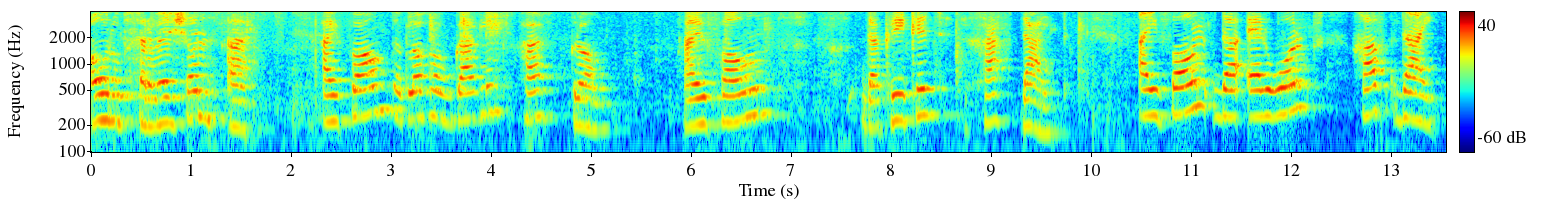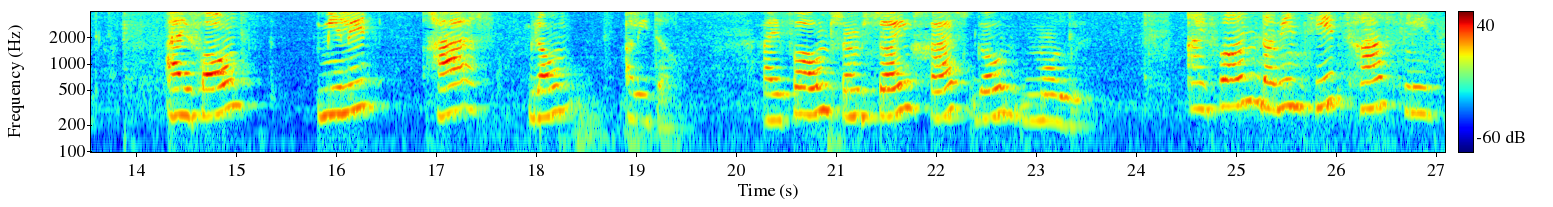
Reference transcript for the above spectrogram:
Our observations are I found the clove of garlic half grown. I found the crickets half died. I found the earthworms half died. I found millet has grown a little. I found some soil has gone moldy. I found the bean seeds half leaf.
